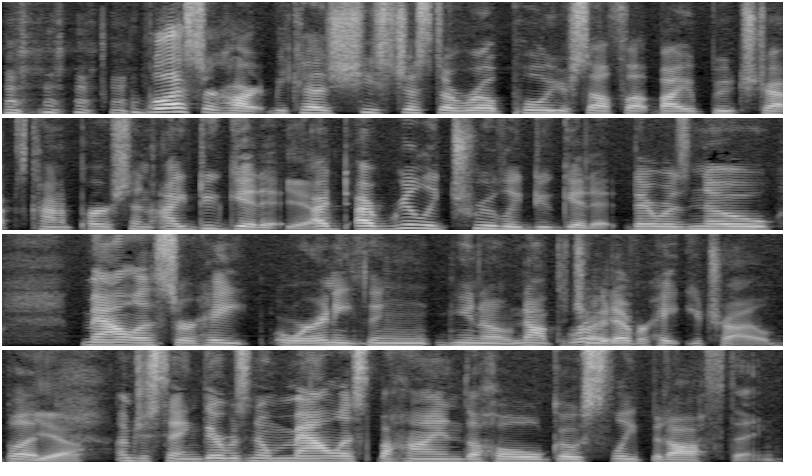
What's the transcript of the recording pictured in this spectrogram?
Bless her heart, because she's just a real pull yourself up by your bootstraps kind of person. I do get it. Yeah. I I really truly do get it. There was no malice or hate or anything, you know, not that you would Right. ever hate your child, but yeah. I'm just saying there was no malice behind the whole go sleep it off thing.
